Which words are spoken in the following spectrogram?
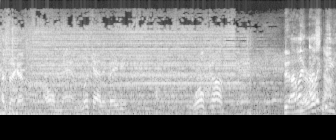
That's right, guy. Oh man, look at it, baby. World Cup. Dude, I like, nervous? I like no. being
